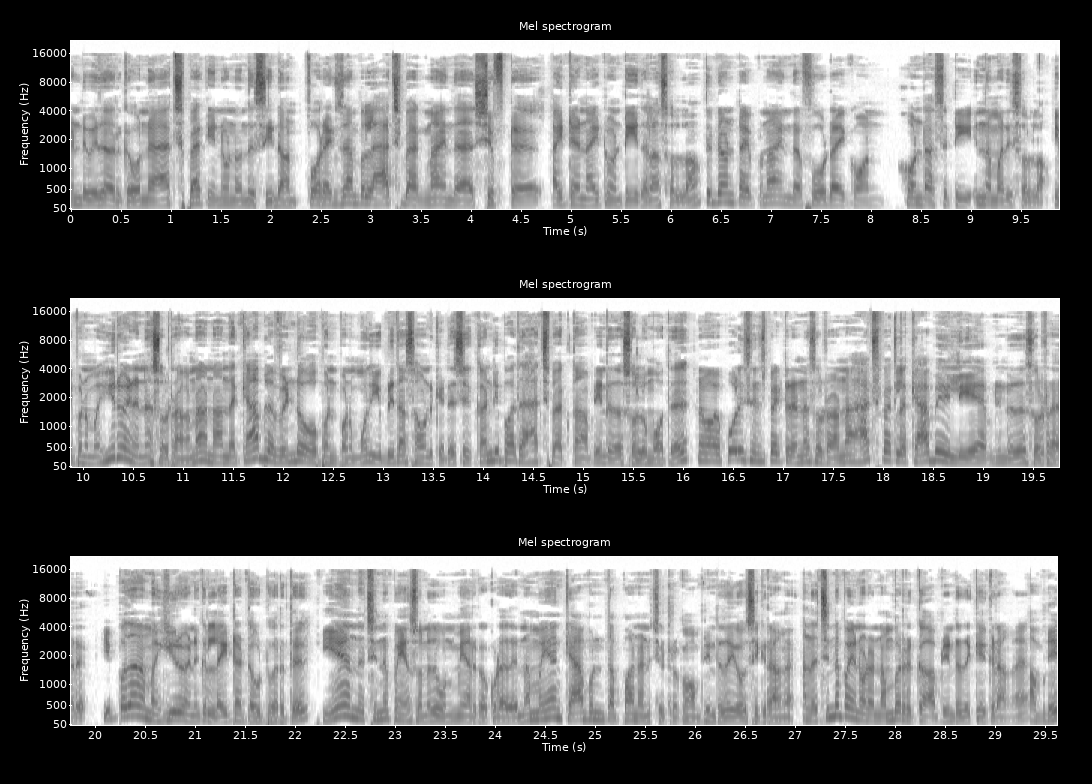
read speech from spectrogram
ரெண்டு விதம் இருக்குது ஒன்று ஹேட்ச் பேக் இன்னொன்று வந்து சீடான் ஃபார் எக்ஸாம்பிள் ஹேட்ச் பேக்னா இந்த Swift i ten i twenty இதெல்லாம் சொல்லலாம். சிடான் டைப்னா இந்த ஃபோர்ட் ஐகான் ஹோண்டா சிட்டி இந்த மாதிரி சொல்லலாம். இப்போ நம்ம ஹீரோயின் என்ன சொல்கிறாங்கன்னா நான் அந்த கேபில் விண்டோ ஓப்பன் பண்ணும்போது இப்படி தான் சவுண்ட் கேட்டுச்சு. கண்டிப்பாக அது ஹேட்ச் பேக் தான் அப்படின்றத சொல்லும்போது நம்ம போலீஸ் இன்ஸ்பெக்டர் என்ன சொல்கிறாங்கன்னா ஹேட்ச் பேக்கில் கேபே இல்லையே அப்படின்றத சொல்கிறாரு இப்போ தான் நம்ம ஹீரோயினுக்கு லைட்டாக டவுட் வருது. ஏன் அந்த சின்ன பையன் சொன்னது உண்மையாக இருக்கக்கூடாது? நம்ம ஏன் கேபுன்னு தப்பாக நினச்சிட்டு இருக்கோம் அப்படின்றத யோசிக்கிறாங்க. அந்த சின்ன பையனோட நம்பர் இருக்கா அப்படின்றத கேட்குறாங்க அப்படியே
